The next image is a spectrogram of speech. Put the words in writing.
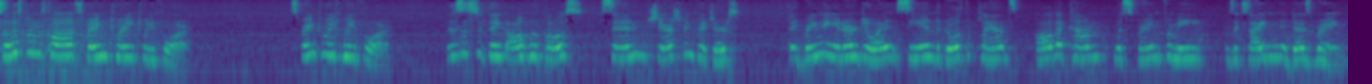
So this poem is called Spring 2024. Spring 2024. This is to thank all who post, send, share spring pictures. They bring me inner joy seeing the growth of plants. All that come with spring for me is exciting it does bring.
